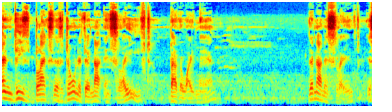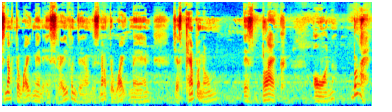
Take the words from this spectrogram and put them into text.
And these blacks that's doing it, they're not enslaved by the white man. They're not enslaved. It's not the white man enslaving them. It's not the white man just pimping them. It's black on black.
